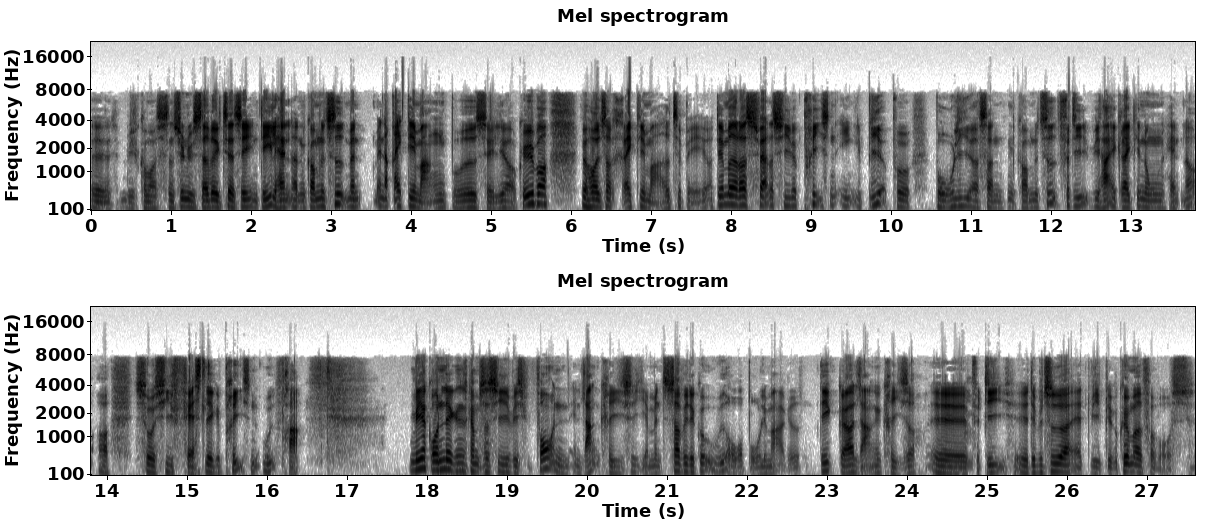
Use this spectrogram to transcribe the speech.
øh, vi kommer sandsynligvis stadigvæk til at se en del handler den kommende tid, men, men rigtig mange, både sælgere og købere, vil holde sig rigtig meget tilbage. Og dermed er det også svært at sige, hvad prisen egentlig bliver på boliger sådan den kommende tid, fordi vi har ikke rigtig nogen handler at så at sige fastlægge prisen ud fra. Mere grundlæggende kan man så sige, at hvis vi får en, en lang krise, jamen så vil det gå ud over boligmarkedet det gør lange kriser, øh, fordi øh, det betyder, at vi bliver bekymret for vores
